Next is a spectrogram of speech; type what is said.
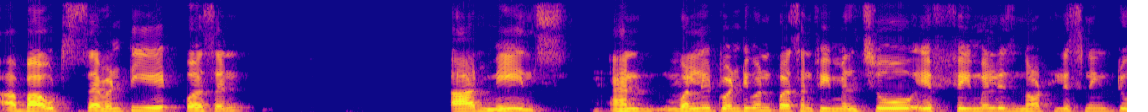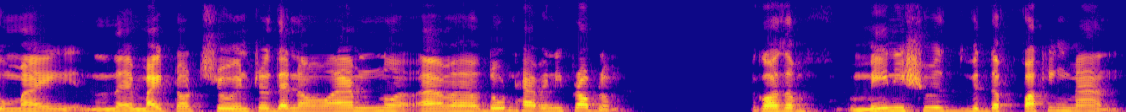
about 78 percent are males and only 21% female. So if female is not listening to my they might not show interest then oh, no, i am no uh, i don't have any problem. Because of main issue is with the fucking man.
